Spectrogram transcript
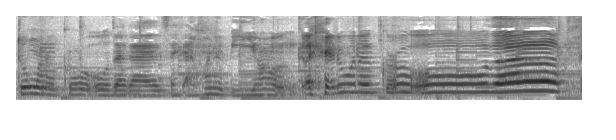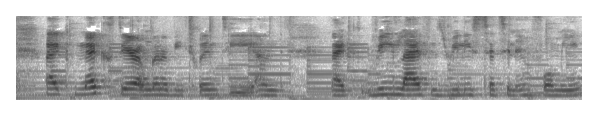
don't want to grow older guys. Like I wanna be young. Like I don't wanna grow older. Like next year I'm gonna be 20 and like real life is really setting in for me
